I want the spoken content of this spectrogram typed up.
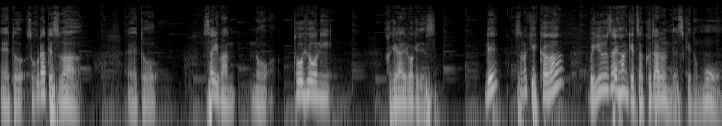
えっ、と、ソクラテスは、えっ、と、裁判の投票にかけられるわけです。で、その結果が、有罪判決は下るんですけども、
